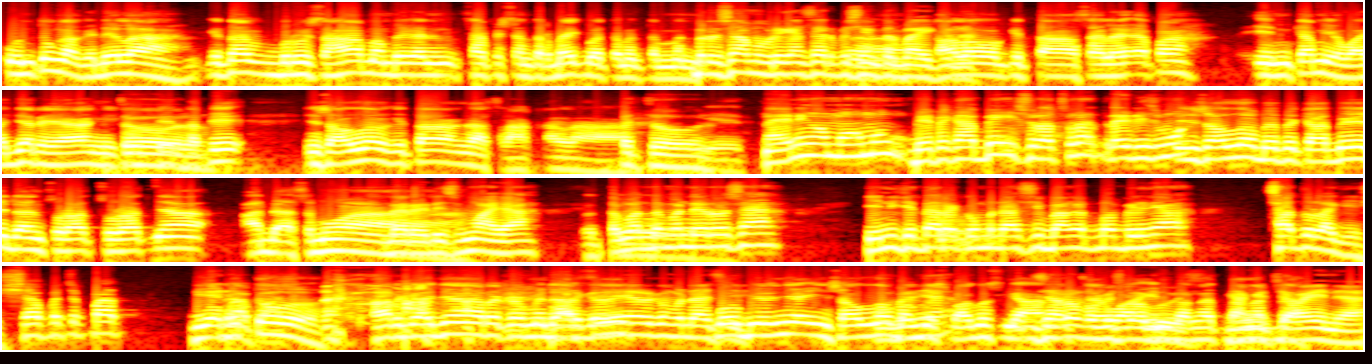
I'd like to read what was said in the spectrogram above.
untung nggak gede lah. Kita berusaha memberikan servis yang terbaik buat teman-teman. berusaha memberikan servis yang Nah, terbaik. Kalau kita saya apa income ya wajar ya ngikutin. Betul. Tapi insya Allah kita nggak serakah lah. Betul. Gitu. Nah, ini ngomong-ngomong BPKB surat-surat ready semua? Insya Allah BPKB dan surat-suratnya ada semua. Udah ready semua ya. Teman-teman Derosa, ini kita rekomendasi banget mobilnya. Satu lagi, siapa cepat dapat. Betul. Harganya rekomendasi. Harganya rekomendasi. Mobilnya insya Allah Mobilnya bagus-bagus nggak Allah ngecewain bagus-bagus. banget banget. dah. ngecewain ya.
